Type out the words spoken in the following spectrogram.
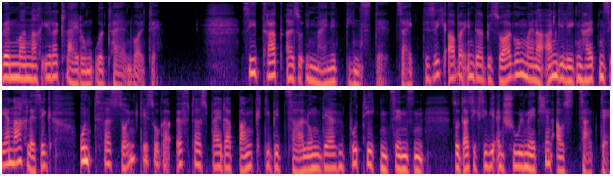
wenn man nach ihrer Kleidung urteilen wollte. Sie trat also in meine Dienste, zeigte sich aber in der Besorgung meiner Angelegenheiten sehr nachlässig und versäumte sogar öfters bei der Bank die Bezahlung der Hypothekenzinsen, so dass ich sie wie ein Schulmädchen auszankte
